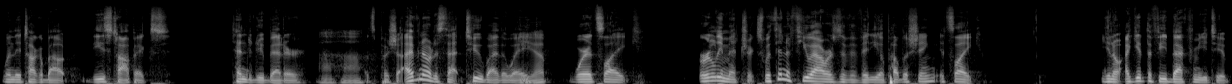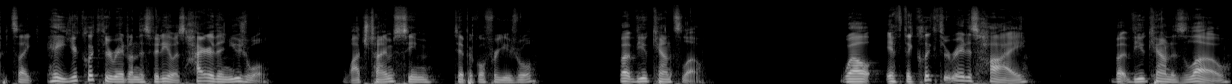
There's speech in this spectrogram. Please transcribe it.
when they talk about these topics tend to do better. Uh-huh. Let's push it. I've noticed that too, by the way, Yep. where it's like early metrics within a few hours of a video publishing. It's like, you know, I get the feedback from YouTube. It's like, hey, your click through rate on this video is higher than usual. Watch times seem typical for usual, but view count's low. Well, if the click through rate is high, but view count is low,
